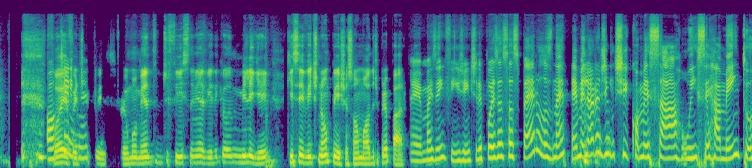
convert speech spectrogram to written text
Okay, foi, foi né? isso. Foi um momento difícil na minha vida que eu me liguei que ceviche não é um peixe, é só um modo de preparo. É, mas enfim, gente, depois dessas pérolas, né? É melhor a gente começar o encerramento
